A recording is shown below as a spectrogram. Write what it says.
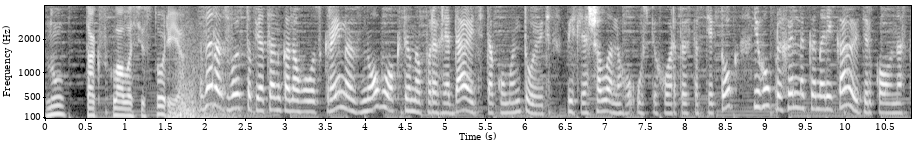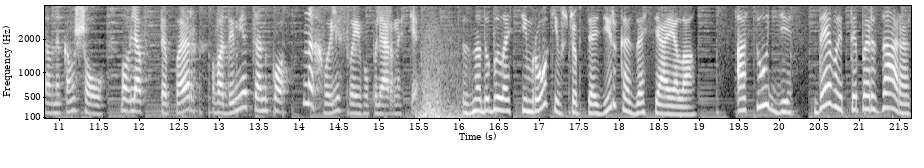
Ну, так склалась історія. Зараз виступ Яценка на голос країни знову активно переглядають та коментують. Після шаленого успіху артиста в TikTok його прихильники нарікають зірковим наставникам шоу. Мовляв, тепер Вадим Яценко на хвилі своєї популярності. Знадобилось сім років, щоб ця зірка засяяла. А судді, де ви тепер зараз?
